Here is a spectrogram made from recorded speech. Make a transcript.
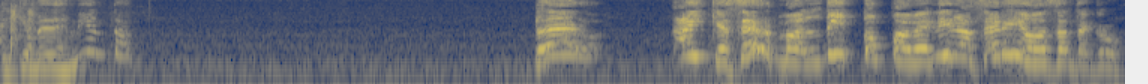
Y que me desmientan. Claro, hay que ser maldito para venir a ser hijo de Santa Cruz.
